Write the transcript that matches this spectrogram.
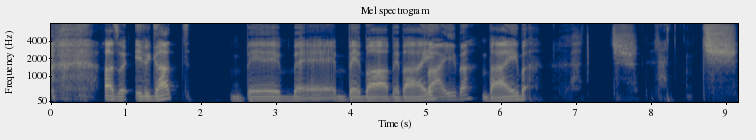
also, il gat be, be, beba, bebai, Beibe. beib. Latsch. Latsch.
